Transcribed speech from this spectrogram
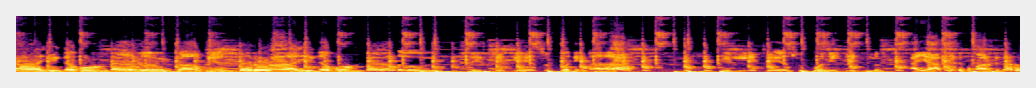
హాయిగా ఉండాలి తామెల్లరూ హాయిగా ఉండాలి పెళ్ళి చేసుకొని ఆ పెళ్ళి చేసుకొని ఇల్లు. అయ్యా పెళ్ళి కుమారుడు గారు?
